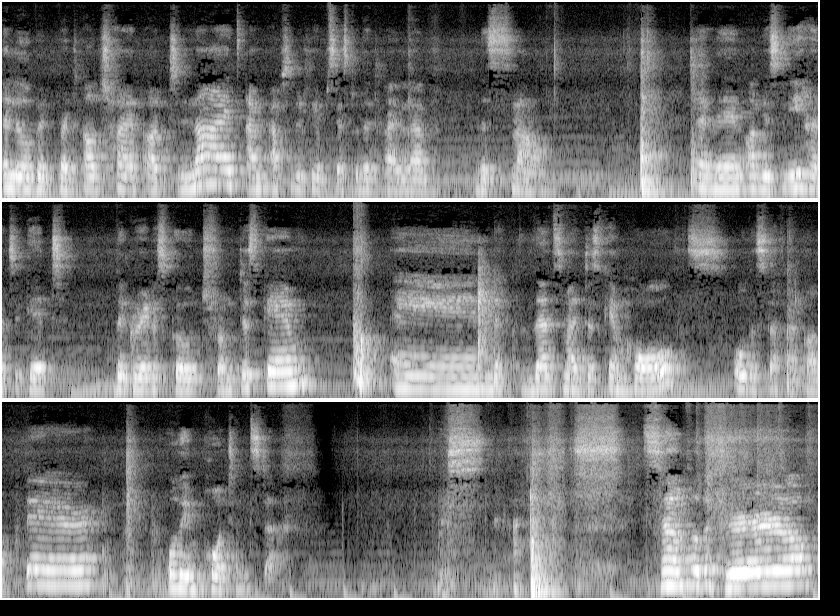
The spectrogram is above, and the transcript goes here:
a little bit but i'll try it out tonight. I'm absolutely obsessed with it. I love the smell. And then obviously had to get the greatest goat from Dis-Chem and that's my Dis-Chem haul that's all the stuff I got there all the important stuff. Time for the girl.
